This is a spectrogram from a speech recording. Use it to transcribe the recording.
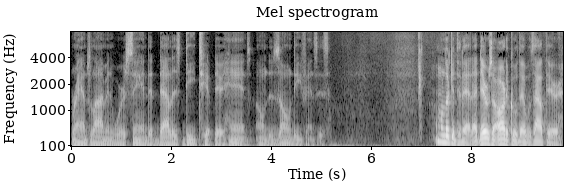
Rams linemen were saying that Dallas D tipped their hands on the zone defenses. I'm gonna look into that. There was an article that was out there,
